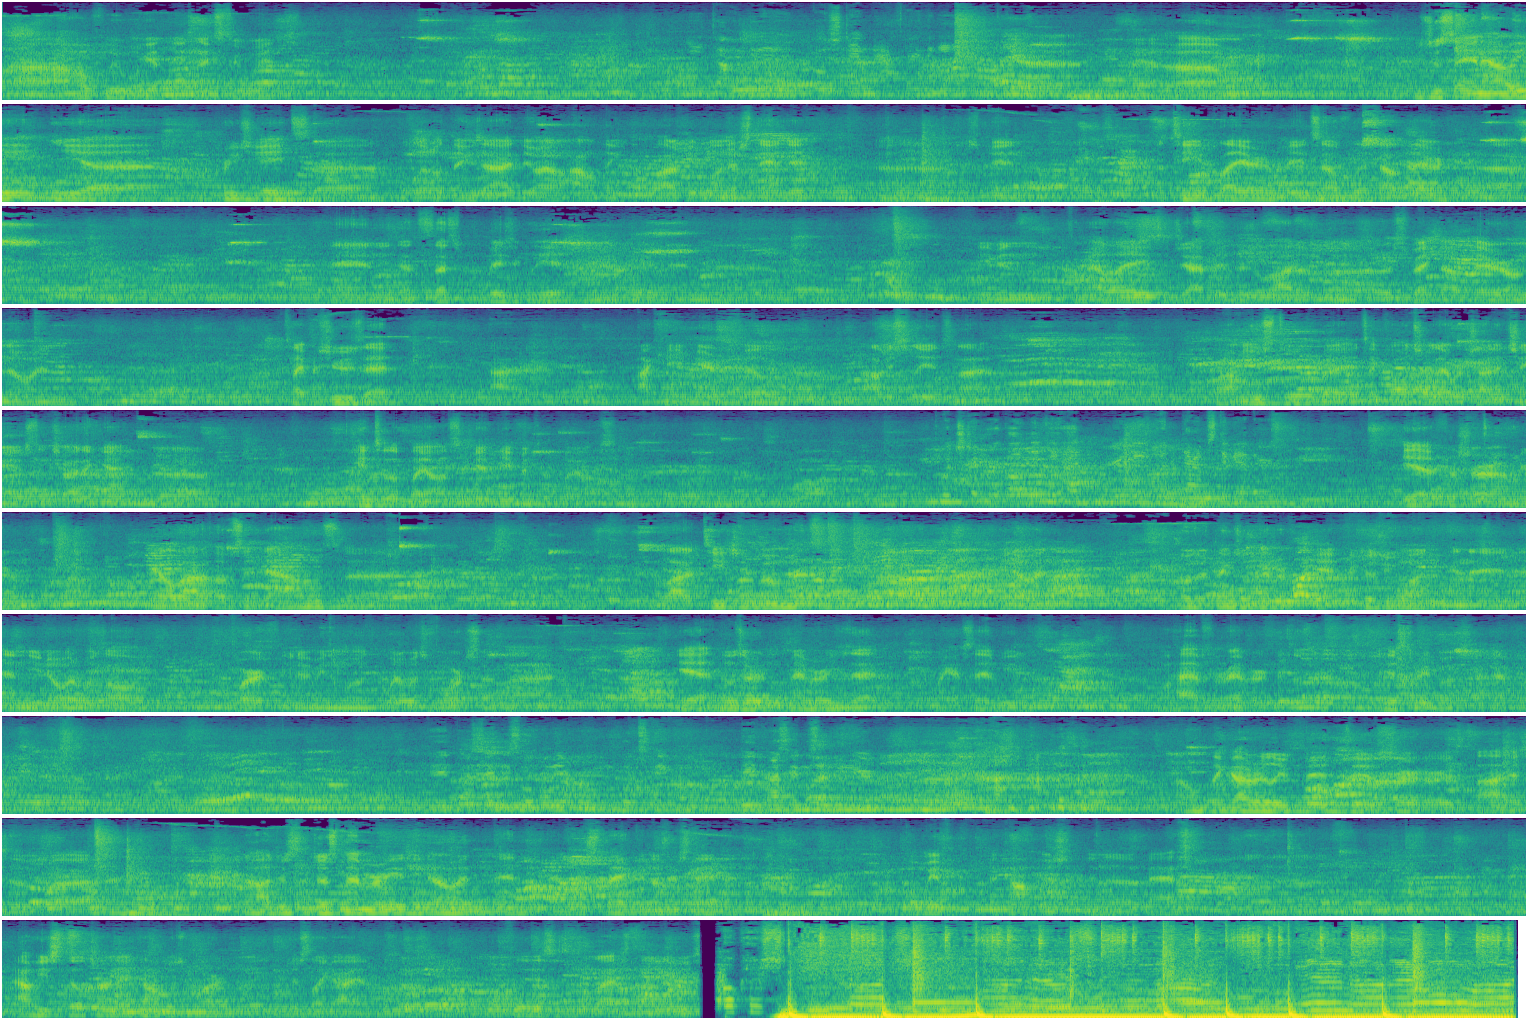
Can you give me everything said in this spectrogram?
uh, hopefully we'll get these next two wins. You talked to Coach after the game. Yeah, um, he was just saying how he he uh, appreciates uh, the little things that I do. I don't, I don't think a lot of people understand it. Uh, just being a team player and being selfless out there, uh, and that's that's basically it. You know? and, uh, even from LA to Japan, there's a lot of uh, respect out there on knowing the type of shoes that I, I came here to fill. Obviously, it's not what I'm used to, but it's a culture that we're trying to change to try to get uh, into the playoffs and get deep into the playoffs. Coach Tim recalled that you had really good times together. Yeah, for sure. I mean, we had a lot of ups and downs, uh, a lot of teaching moments, uh, you know, and those are things you'll never forget because you won in the end and you know what it was all worth, you know what I mean, what, it was for. So, uh, yeah, those are memories that, like I said, we will have forever those are history books. Did Arsenio opening Coach Nick? Did Arsenio opening here? I don't think I really fit into his shirt or his tie, so uh, no, just just memories, you know, and, and, and respect and understanding what we've accomplished in the past, and uh, how he's still trying to accomplish more, just like I am. So hopefully, this isn't the last time that we Focus on everything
